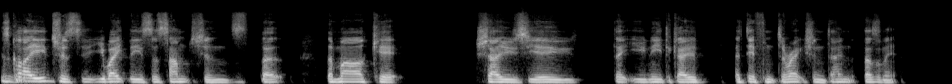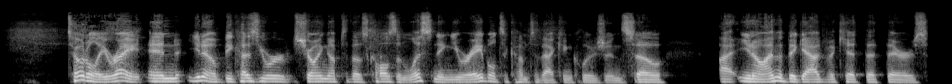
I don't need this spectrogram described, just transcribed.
It's Mhm. quite interesting. You make these assumptions, but the market shows you that you need to go a different direction, don't doesn't it? Totally right. And, you know, because you were showing up to those calls and listening, you were able to come to that conclusion. So, uh, you know, I'm a big advocate that there's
